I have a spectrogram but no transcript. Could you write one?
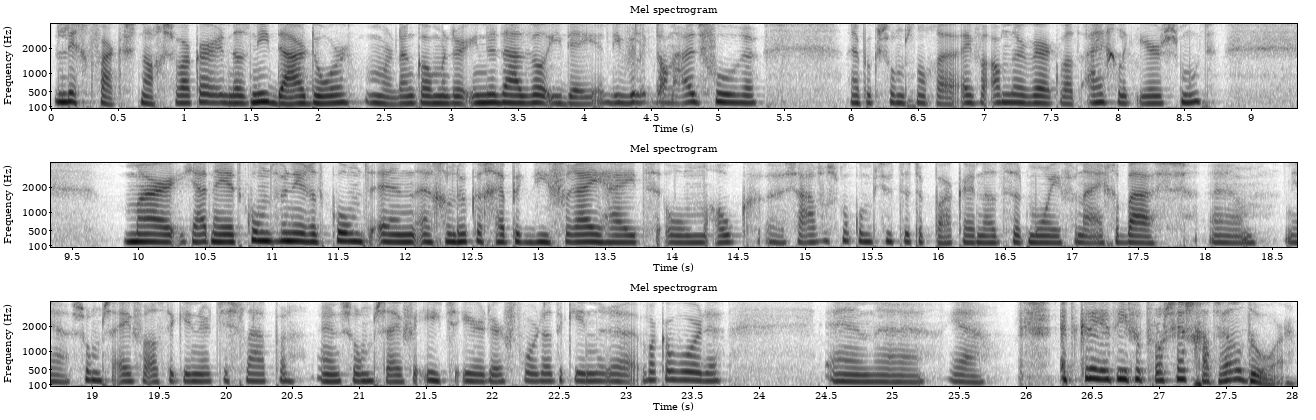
lig vaak s'nachts wakker en dat is niet daardoor. Maar dan komen er inderdaad wel ideeën. Die wil ik dan uitvoeren. Dan heb ik soms nog even ander werk wat eigenlijk eerst moet. Maar ja, nee, het komt wanneer het komt. En uh, gelukkig heb ik die vrijheid om ook uh, s'avonds mijn computer te pakken. En dat is het mooie van eigen baas. Um, ja, soms even als de kindertjes slapen. En soms even iets eerder voordat de kinderen wakker worden. En uh, ja, het creatieve proces gaat wel door.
